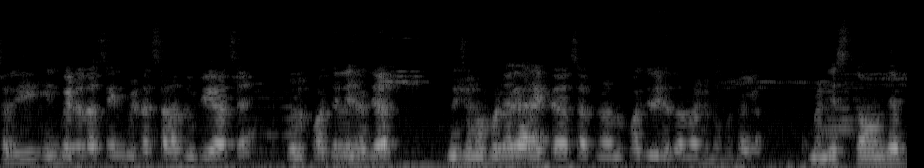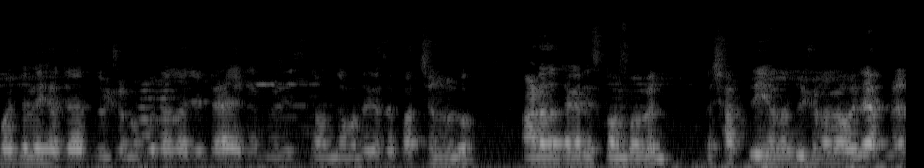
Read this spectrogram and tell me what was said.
সরি ইনভার্টার আছে ইনভার্টার সারা দুটি আছে। দুইশো নব্বই টাকা একটা আছে আপনার হলো পঁয়ত্রিশ হাজার নশো নব্বই টাকা। আপনার ডিসকাউন্ট দিয়ে পঁয়তাল্লিশ হাজার দুইশো নব্বই টাকা যেটা এটা আপনার ডিসকাউন্ট দিয়ে আমাদের কাছে পাচ্ছেন হলো আট হাজার টাকা ডিসকাউন্ট পাবেন। সাতত্রিশ হাজার দুইশো টাকা হলে আপনার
